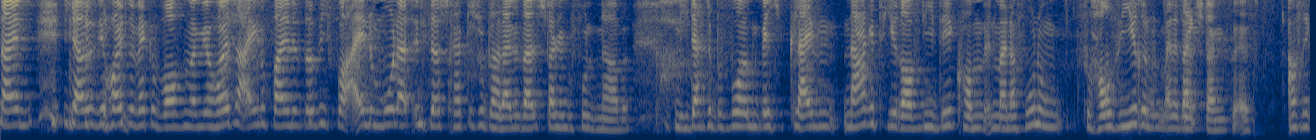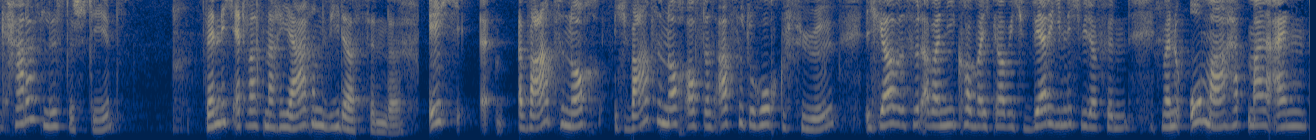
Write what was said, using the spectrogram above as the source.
Nein, ich habe sie heute weggeworfen, weil mir heute eingefallen ist, dass ich vor einem Monat in dieser Schreibtischschublade eine Salzstange gefunden habe. Und ich dachte, bevor irgendwelche kleinen Nagetiere auf die Idee kommen, in meiner Wohnung zu hausieren und meine Salzstangen zu essen. Auf Ricardas Liste steht wenn ich etwas nach Jahren wiederfinde. Ich äh, warte noch, ich warte noch auf das absolute Hochgefühl. Ich glaube, es wird aber nie kommen, weil ich glaube, ich werde ihn nicht wiederfinden. Meine Oma hat mal einen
